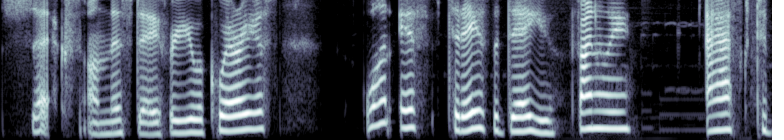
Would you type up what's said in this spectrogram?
sex on this day for you, Aquarius. What if today is the day you finally ask to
